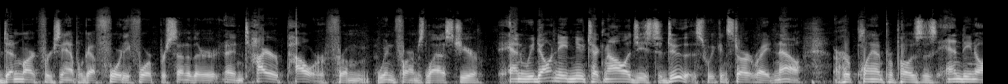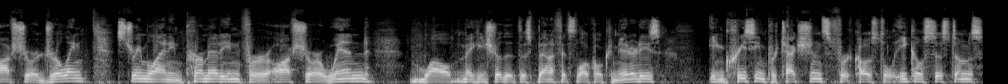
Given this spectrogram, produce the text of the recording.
Denmark, for example, got 44% of their entire power from wind farms last year. And we don't need new technologies to do this. We can start right now. Her plan proposes ending offshore drilling, streamlining permitting for offshore wind while making sure that this benefits local communities, increasing protections for coastal ecosystems,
